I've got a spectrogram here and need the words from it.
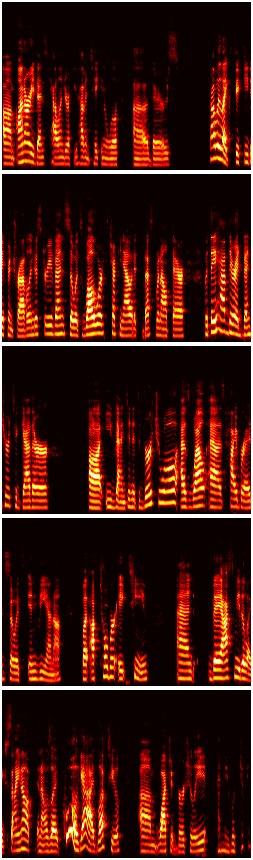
um, on our events calendar. If you haven't taken a look, uh, there's probably like 50 different travel industry events, so it's well worth checking out. It's the best one out there. But they have their Adventure Together uh, event, and it's virtual as well as hybrid. So it's in Vienna, but October 18th. And they asked me to like sign up and I was like, cool, yeah, I'd love to um, watch it virtually. And they were giving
